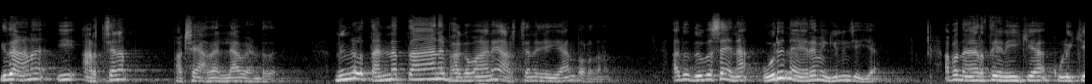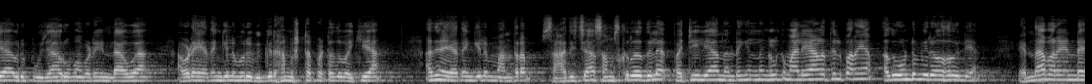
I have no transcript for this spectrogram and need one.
ഇതാണ് ഈ അർച്ചന. പക്ഷേ അതല്ല വേണ്ടത്. നിങ്ങൾ തന്നെത്താനെ ഭഗവാനെ അർച്ചന ചെയ്യാൻ തുടങ്ങണം. അത് ദിവസേന ഒരു നേരമെങ്കിലും ചെയ്യാം. അപ്പോൾ നേരത്തെ എണീക്കുക കുളിക്കുക ഒരു പൂജാറൂം അവിടെ ഉണ്ടാവുക അവിടെ ഏതെങ്കിലും ഒരു വിഗ്രഹം ഇഷ്ടപ്പെട്ടത് വയ്ക്കുക അതിന് ഏതെങ്കിലും മന്ത്രം സാധിച്ചാൽ സംസ്കൃതത്തിൽ പറ്റിയില്ല എന്നുണ്ടെങ്കിൽ നിങ്ങൾക്ക് മലയാളത്തിൽ പറയാം അതുകൊണ്ടും വിരോധമില്ല. എന്താ പറയണ്ടേ?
